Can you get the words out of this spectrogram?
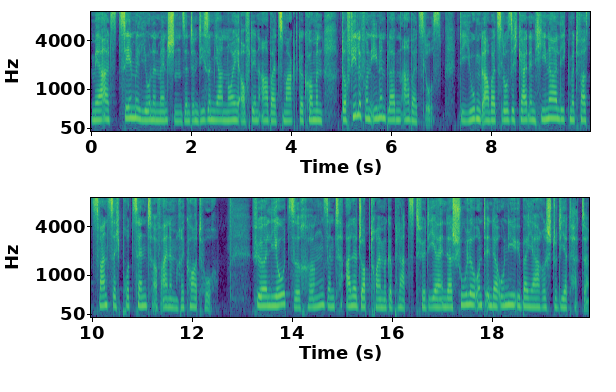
Mehr als 10 Millionen Menschen sind in diesem Jahr neu auf den Arbeitsmarkt gekommen, doch viele von ihnen bleiben arbeitslos. Die Jugendarbeitslosigkeit in China liegt mit fast 20 Prozent auf einem Rekordhoch. Für Liu Ziheng sind alle Jobträume geplatzt, für die er in der Schule und in der Uni über Jahre studiert hatte.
